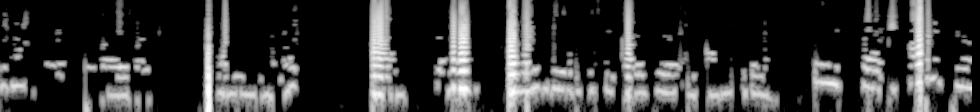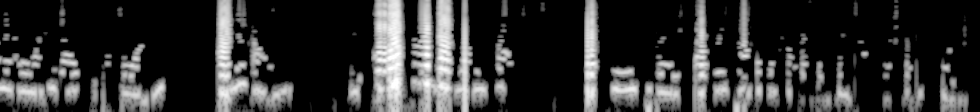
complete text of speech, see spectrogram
could not do it for like 20 minutes. Um, so I wanted to be able to get you out of here and on to the next thing. So I have an experiment I want you guys to perform on your own we all have that one thought seems to bring every topic of conversation back to a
